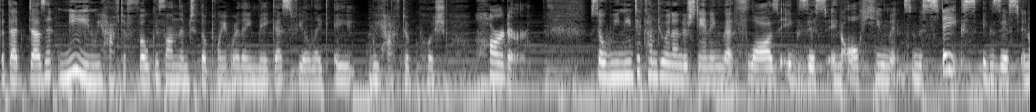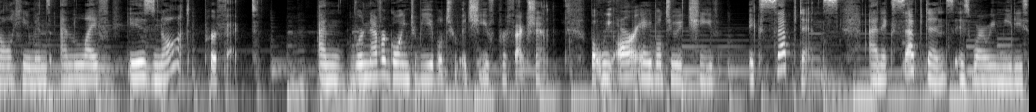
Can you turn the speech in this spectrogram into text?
but that doesn't mean we have to focus on them to the point where they make us feel like a we have to push harder. So we need to come to an understanding that flaws exist in all humans, mistakes exist in all humans, and life is not perfect and we're never going to be able to achieve perfection, but we are able to achieve acceptance. And acceptance is where we meet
